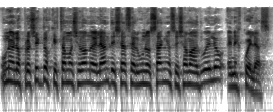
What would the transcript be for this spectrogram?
Uno de los proyectos que estamos llevando adelante ya hace algunos años se llama Duelo en Escuelas.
